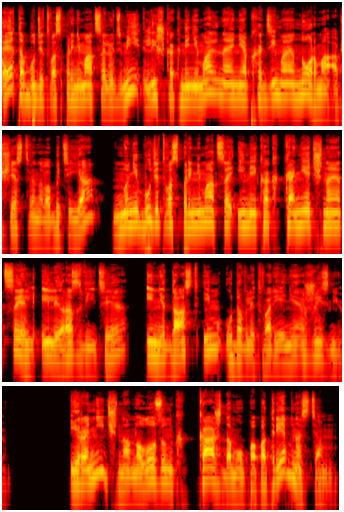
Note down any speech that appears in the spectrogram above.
это будет восприниматься людьми лишь как минимальная необходимая норма общественного бытия, но не будет восприниматься ими как конечная цель или развитие и не даст им удовлетворения жизнью. Иронично, но лозунг «каждому по потребностям»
